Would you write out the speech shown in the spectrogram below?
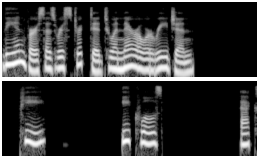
The inverse is restricted to a narrower region P equals X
